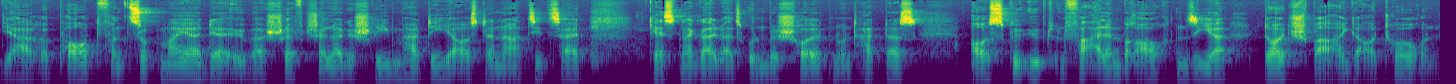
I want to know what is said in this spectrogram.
ja, Report von Zuckmeier, der über Schriftsteller geschrieben hatte, hier aus der Nazizeit. Kästner galt als unbescholten und hat das ausgeübt und vor allem brauchten sie ja deutschsprachige Autoren.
